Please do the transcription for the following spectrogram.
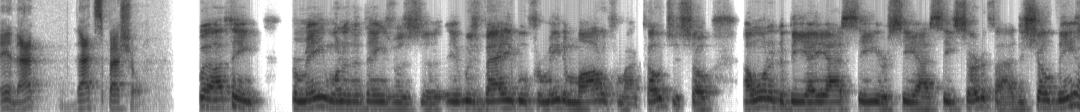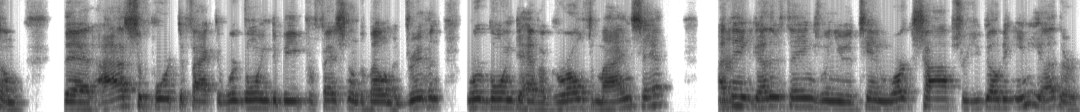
man that that's special well i think for me one of the things was uh, it was valuable for me to model for my coaches so i wanted to be aic or cic certified to show them that I support the fact that we're going to be professional development driven. We're going to have a growth mindset. I mm-hmm. think other things when you attend workshops or you go to any other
